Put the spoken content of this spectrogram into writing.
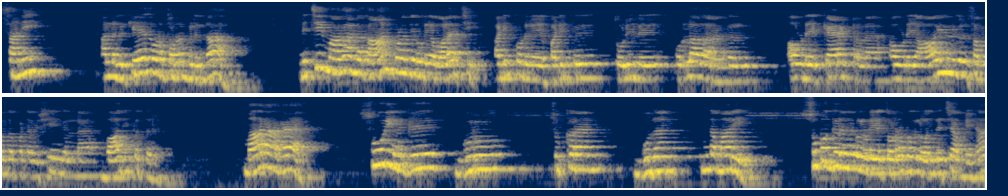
சனி அல்லது கேதோட தொடர்பு இருந்தால் நிச்சயமாக அந்த ஆண் குழந்தையினுடைய வளர்ச்சி படிப்புடைய படிப்பு தொழில் பொருளாதாரங்கள் அவருடைய கேரக்டரில் அவருடைய ஆயுள்கள் சம்மந்தப்பட்ட விஷயங்களில் பாதிப்பை தருது. மாறாக சூரியனுக்கு குரு சுக்கரன் புதன் இந்த மாதிரி சுப கிரகங்களுடைய தொடர்புகள் வந்துச்சு அப்படின்னா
